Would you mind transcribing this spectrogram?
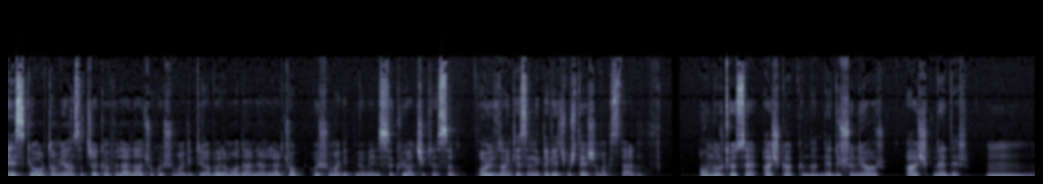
eski ortamı yansıtacak kafeler daha çok hoşuma gidiyor. Böyle modern yerler çok hoşuma gitmiyor. Beni sıkıyor açıkçası. O yüzden kesinlikle geçmişte yaşamak isterdim. Onur Köse aşk hakkında ne düşünüyor? Aşk nedir? Hmm.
